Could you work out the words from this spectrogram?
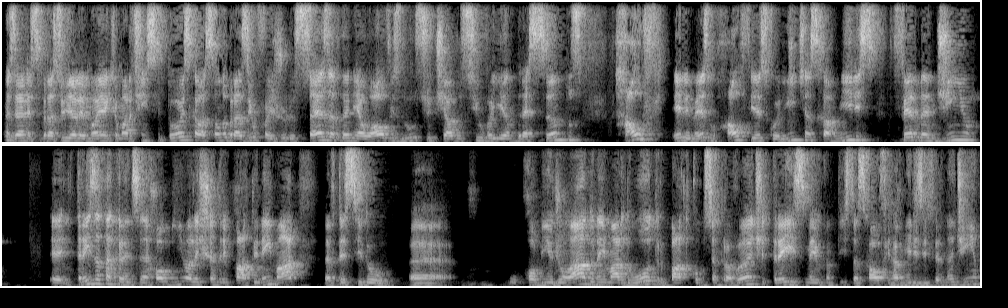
Pois é, nesse Brasil e Alemanha que o Martin citou, a escalação do Brasil foi Júlio César, Daniel Alves, Lúcio, Thiago Silva e André Santos. Ralf, ele mesmo, Ralf ex-Corinthians, Ramires, Fernandinho, é, três atacantes, né? Robinho, Alexandre Pato e Neymar. Deve ter sido é, o Robinho de um lado, Neymar do outro, Pato como centroavante, três meio-campistas, Ralf, Ramires e Fernandinho.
